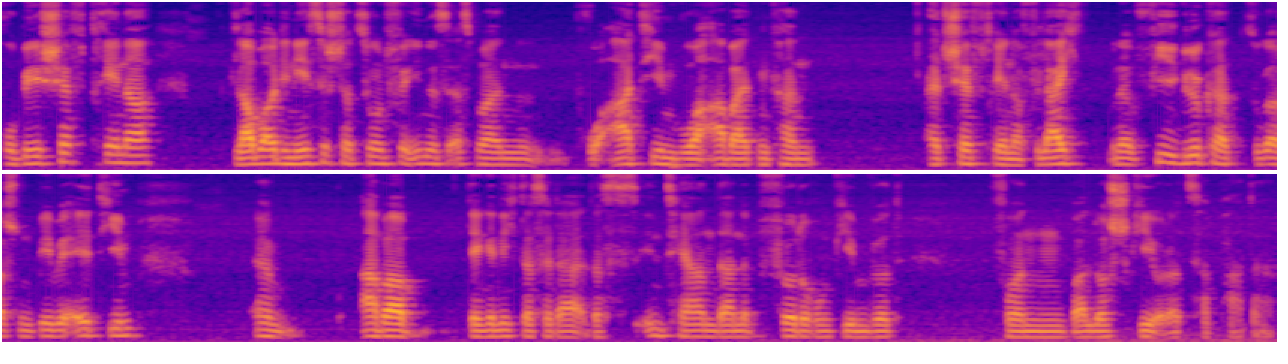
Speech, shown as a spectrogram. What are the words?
Pro B Cheftrainer. Ich glaube auch, die nächste Station für ihn ist erstmal ein Pro A-Team, wo er arbeiten kann als Cheftrainer. Vielleicht, wenn er viel Glück hat, sogar schon ein BBL-Team. Ähm, aber denke nicht, dass er da, dass es intern da eine Beförderung geben wird von Baloschki oder Zapata.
